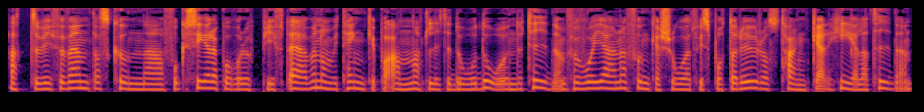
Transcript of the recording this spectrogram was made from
Att vi förväntas kunna fokusera på vår uppgift även om vi tänker på annat lite då och då under tiden. För vår hjärna funkar så att vi spottar ur oss tankar hela tiden.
